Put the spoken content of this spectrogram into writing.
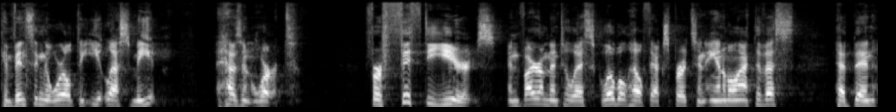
convincing the world to eat less meat hasn't worked. For 50 years, environmentalists, global health experts, and animal activists have been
